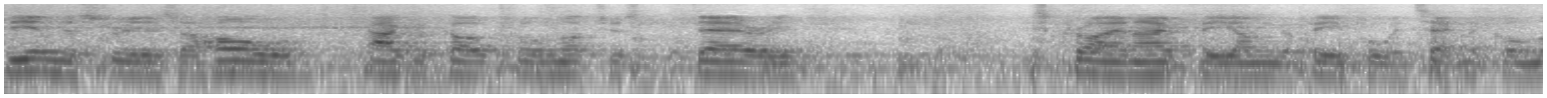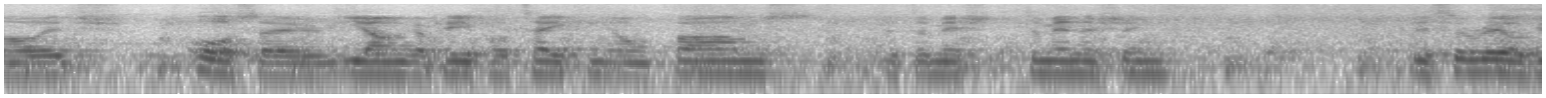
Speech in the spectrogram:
the industry as a whole, agricultural, not just dairy, is crying out for younger people with technical knowledge. Also, younger people taking on farms, the diminishing. It's a real good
